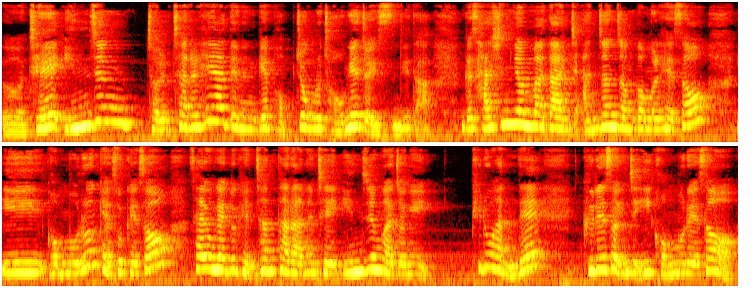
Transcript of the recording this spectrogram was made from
어, 재인증 절차를 해야 되는 게 법적으로 정해져 있습니다. 그러니까 40년마다 이제 안전 점검을 해서 이 건물은 계속해서 사용해도 괜찮다라는 재인증 과정이 필요한데 그래서 이제 이 건물에서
